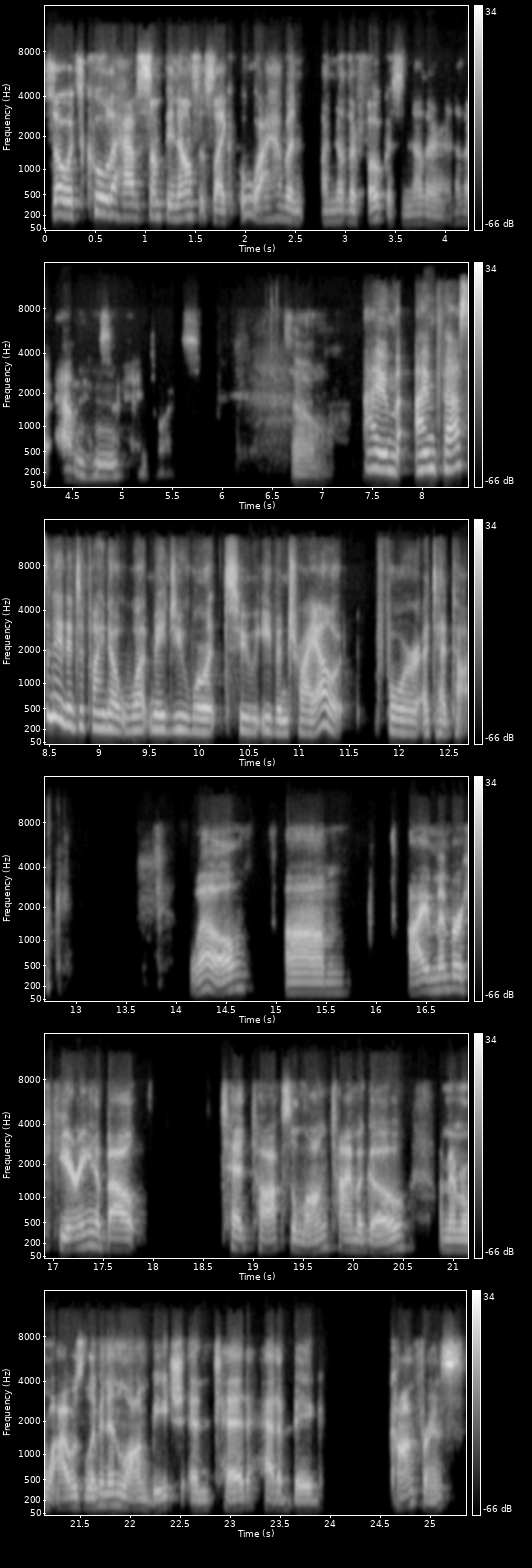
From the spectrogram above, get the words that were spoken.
So it's cool to have something else. It's like, oh, I have an, another focus, another another avenue mm-hmm. to start heading towards. So I'm I'm fascinated to find out what made you want to even try out for a TED Talk. Well, um, I remember hearing about TED Talks a long time ago. I remember when I was living in Long Beach and TED had a big conference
